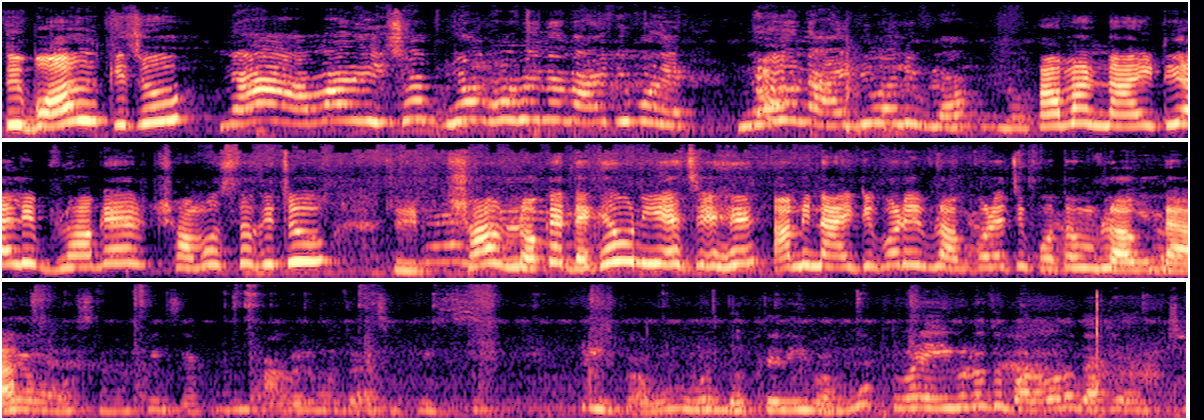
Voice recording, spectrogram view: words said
তুই বল কিছু। না আমার এইসব ব্লগ হবে না নাইটি পরে। আমার নাইটি আলি ব্লগের সমস্ত কিছু সব লোকে দেখেও নিয়েছে। আমি নাইটি পরেই ব্লগ করেছি প্রথম ব্লগটা প্লিজ পাগলের মতো আছে। প্লিজ প্লিজ বাবু ধরতে নেই বাবু। তোমার এইগুলো তো বড় বড় দেখা যাচ্ছে।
